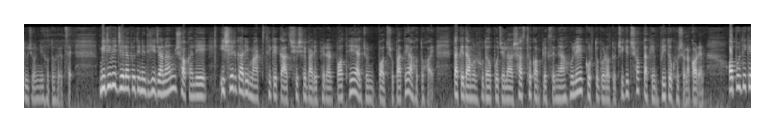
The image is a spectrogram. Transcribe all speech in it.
দুজন নিহত হয়েছে। বিটিভির জেলা প্রতিনিধি জানান, সকালে ইসের গাড়ি মাঠ থেকে কাজ শেষে বাড়ি ফেরার পথে একজন বজ্রপাতে আহত হয়। তাকে দামুরহুদা উপজেলা স্বাস্থ্য কমপ্লেক্সে নেওয়া হলে কর্তব্যরত চিকিৎসক তাকে মৃত ঘোষণা করেন। অপরদিকে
